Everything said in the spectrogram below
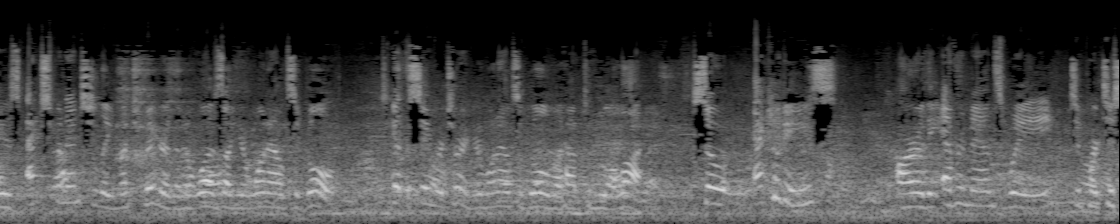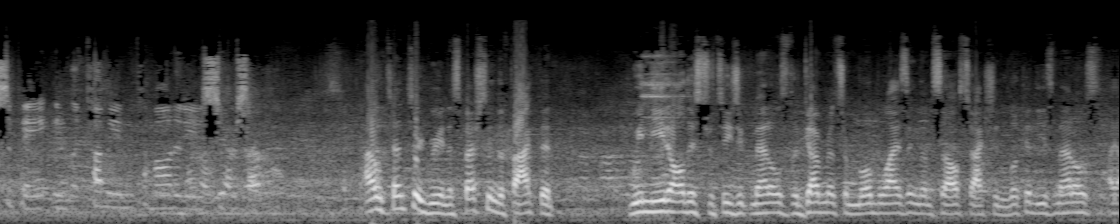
is exponentially much bigger than it was on your one ounce of gold. To get the same return, your one ounce of gold would have to move a lot. So equities are the everyman's way to participate in the coming commodities super cycle. I would tend to agree, and especially in the fact that we need all these strategic metals. The governments are mobilizing themselves to actually look at these metals. I,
